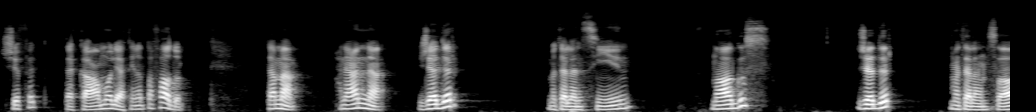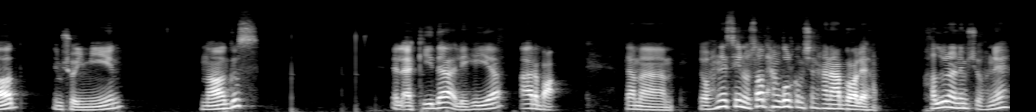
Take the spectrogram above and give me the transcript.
شفت تكامل يعطينا التفاضل. تمام. إحنا عندنا جذر مثلا س ناقص جذر مثلا صاد يمشوا يمين ناقص الأكيدة اللي هي أربعة. تمام. لو هنا س وصاد حنقول لكم شنو حنعبوا عليهم. خلونا نمشوا هنا.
